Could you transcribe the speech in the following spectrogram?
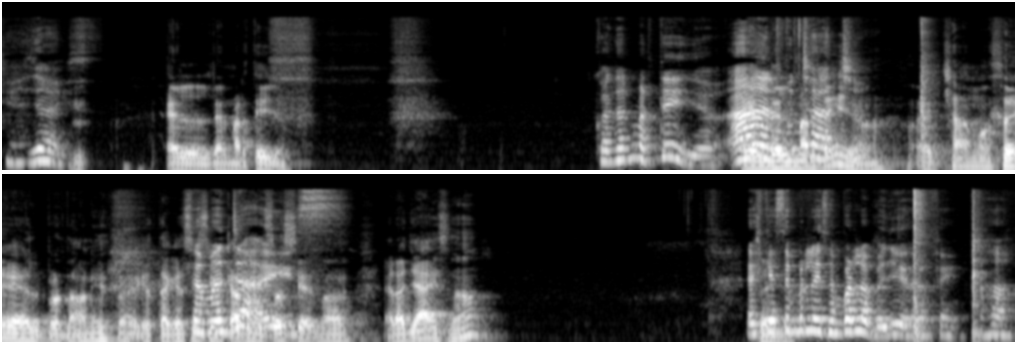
¿Quién es Jace? El del martillo. ¿Cuál es el martillo? Ah, el el, del martillo. El chamo, sí, el protagonista que está que Se sin camisa Era Jace, ¿no? Es Sí. que siempre le dicen por el apellido, en fin. Ajá.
